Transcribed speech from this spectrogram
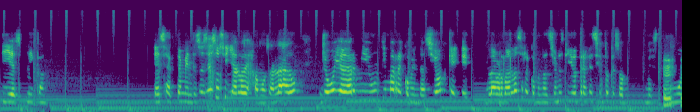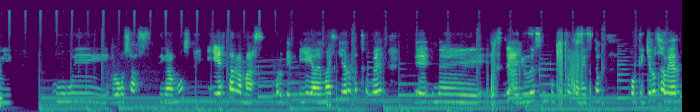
Y explican. Exactamente, entonces eso sí ya lo dejamos al lado. Yo voy a dar mi última recomendación, que eh, la verdad las recomendaciones que yo traje siento que son este, muy, muy rosas, digamos, y esta la más, porque y además quiero que tú me, eh, me este, ayudes un poquito con esto, porque quiero saber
